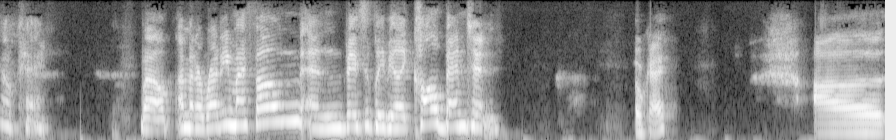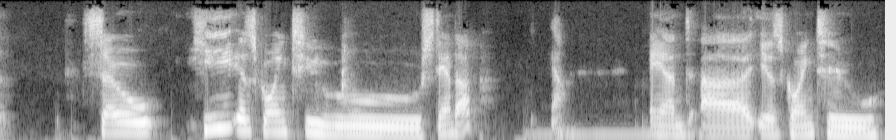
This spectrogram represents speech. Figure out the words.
Okay. Well, I'm gonna ready my phone and basically be like, call Benton. Okay. Uh, so he is going to stand up. Yeah. And uh, is going to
